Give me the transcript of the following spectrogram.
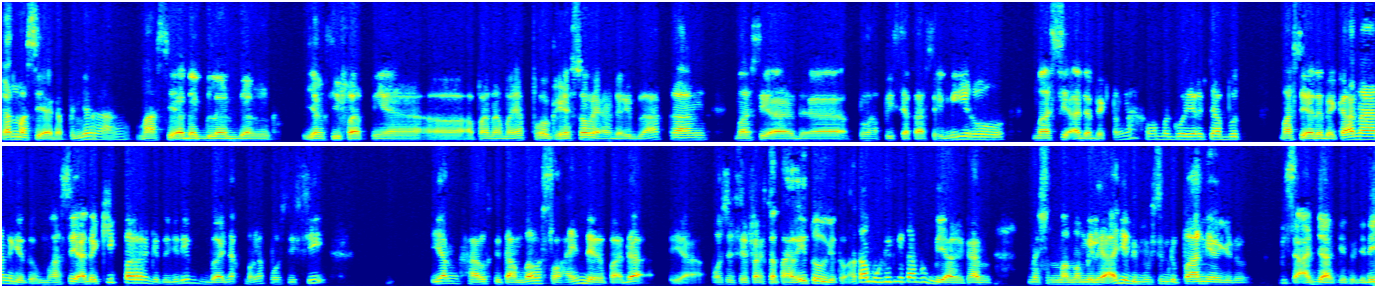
Kan masih ada penyerang, masih ada gelandang yang sifatnya uh, apa namanya progresor ya dari belakang, masih ada pelapisnya Casemiro, masih ada back tengah kalau Maguire cabut, masih ada back kanan gitu, masih ada kiper gitu. Jadi banyak banget posisi yang harus ditambal selain daripada ya posisi versatile itu gitu. Atau mungkin kita membiarkan Mason memilih aja di musim depannya gitu. Bisa aja gitu. Jadi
